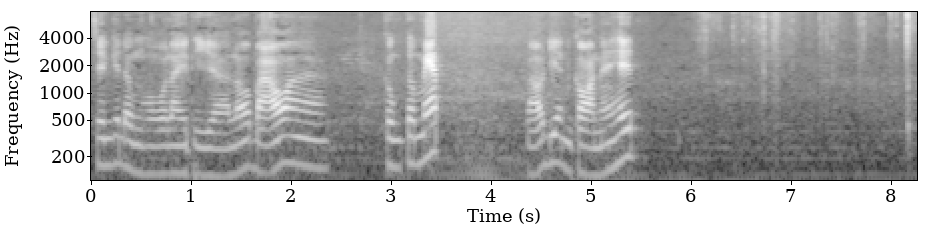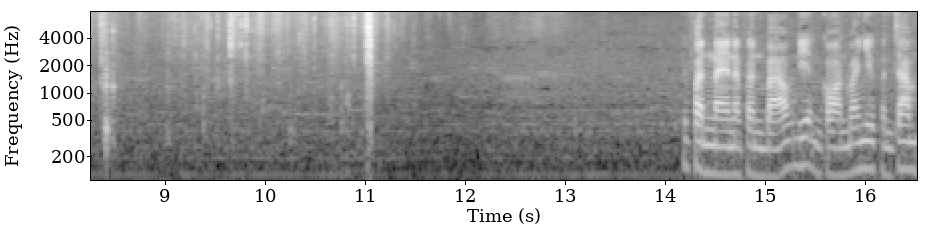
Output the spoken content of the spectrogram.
Trên cái đồng hồ này thì à, nó báo à, công tơ mét, báo điện còn hay hết. Cái phần này là phần báo điện còn bao nhiêu phần trăm?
